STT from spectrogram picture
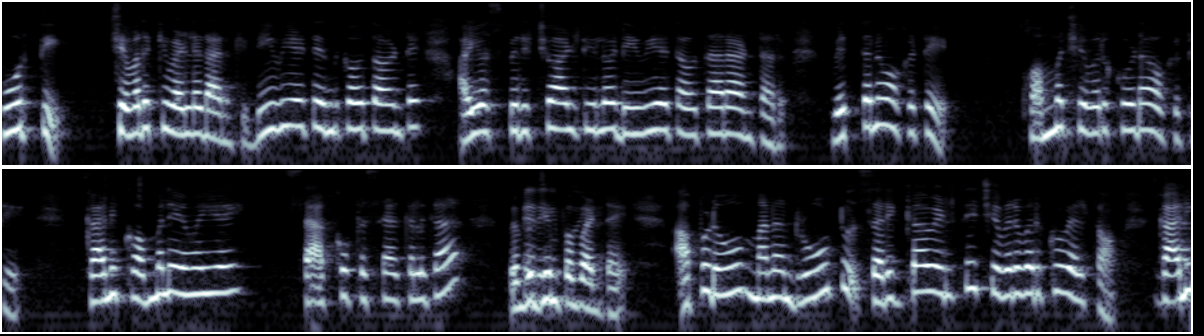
పూర్తి చివరికి వెళ్ళడానికి. డీవియేట్ ఎందుకు అవుతామంటే అయ్యో స్పిరిచువాలిటీలో డీవియేట్ అవుతారా అంటారు. విత్తనం ఒకటే కొమ్మ చివరి కూడా ఒకటే. కానీ కొమ్మలు ఏమయ్యాయి? శాఖోపశాఖలుగా విభజింపబడ్డాయి. అప్పుడు మనం రూట్ సరిగ్గా వెళ్తే చివరి వరకు వెళ్తాం. కానీ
